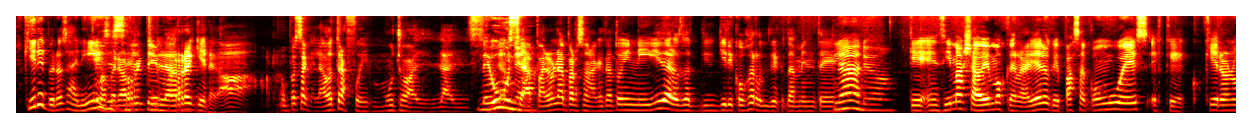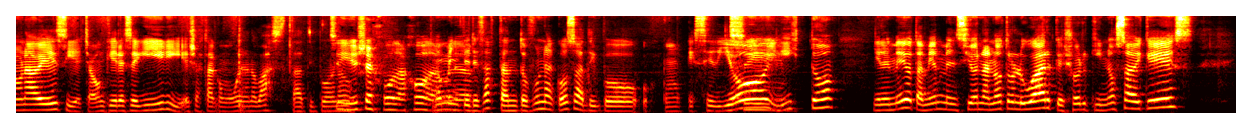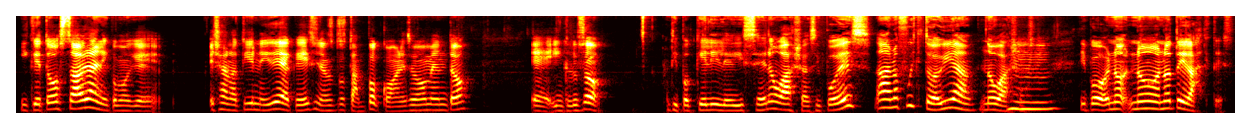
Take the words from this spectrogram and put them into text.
Quiere, pero no se anima, Ese pero re, la re quiere. Ah, lo que pasa es que la otra fue mucho al, al- De O una. sea, para una persona que está toda inhibida, la otra quiere coger directamente. Claro. Que encima ya vemos que en realidad lo que pasa con Wes es que cogieron una vez y el chabón quiere seguir y ella está como, bueno, no basta, tipo, Sí, no. ella es joda, joda. no me boludo. interesás tanto. Fue una cosa tipo, como que se dio Sí. y listo. Y en el medio también mencionan otro lugar que Yorkie no sabe qué es y que todos hablan y como que ella no tiene idea qué es y nosotros tampoco en ese momento. Eh, incluso, tipo, Kelly le dice, no vayas, si podés. Ah, no fuiste todavía, no vayas. Mm. Tipo, no, no, no te gastes.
